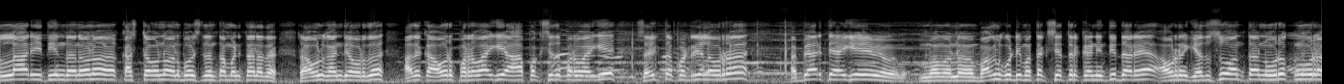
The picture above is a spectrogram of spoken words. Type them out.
ಎಲ್ಲ ರೀತಿಯಿಂದನೂ ಕಷ್ಟವನ್ನು ಅನುಭವಿಸಿದಂಥ ಮನೆತನ ಅದ ರಾಹುಲ್ ಗಾಂಧಿ ಅವ್ರದ್ದು. ಅದಕ್ಕೆ ಅವ್ರ ಪರವಾಗಿ ಆ ಪಕ್ಷದ ಪರವಾಗಿ ಸಂಯುಕ್ತ ಪಟೇಲ್ ಅವರು ಅಭ್ಯರ್ಥಿಯಾಗಿ ಬಾಗಲಕೋಟೆ ಮತಕ್ಷೇತ್ರಕ್ಕೆ ನಿಂತಿದ್ದಾರೆ. ಅವ್ರನ್ನ ಗೆದಿಸುವಂತ ನೂರಕ್ಕೆ ನೂರು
